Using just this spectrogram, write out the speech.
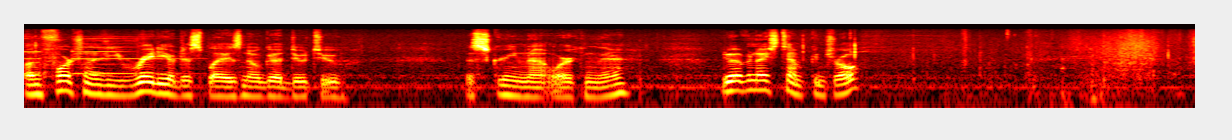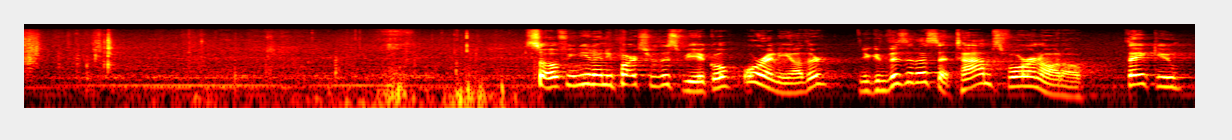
Unfortunately, the radio display is no good due to the screen not working there. You have a nice temp control. So if you need any parts for this vehicle or any other, you can visit us at Tom's Foreign Auto. Thank you.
